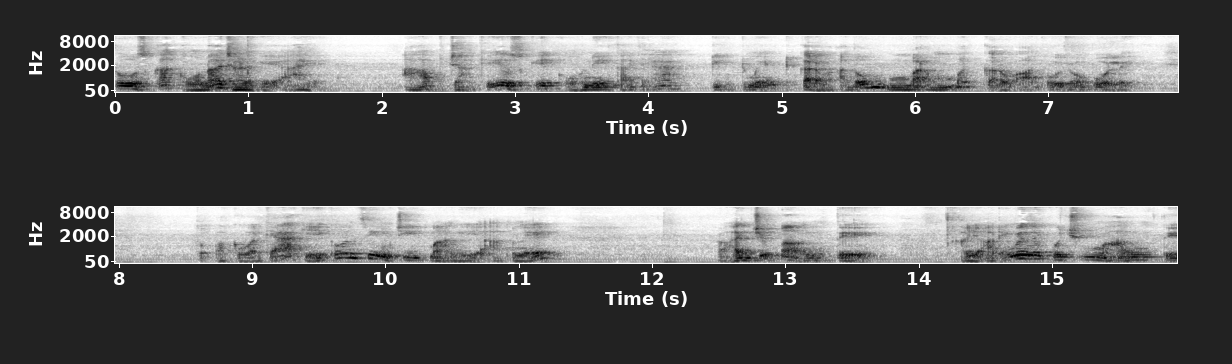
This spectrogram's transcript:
तो उसका कोना झड़ गया है। आप जाके उसके कोने का क्या ट्रीटमेंट करवा दो, मरम्मत करवा दो जो बोले। तो अकबर क्या कि कौन सी चीज़ मांगी आपने? राज्य मांगते खजाने में से कुछ मांगते,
